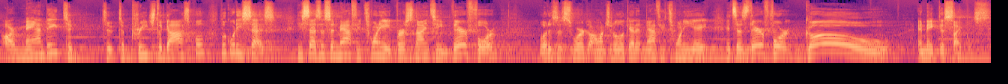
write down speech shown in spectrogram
our mandate to to, to preach the gospel, look what he says. He says this in Matthew 28, verse 19. Therefore, what is this word? I want you to look at it. Matthew 28. It says, Therefore, go and make disciples.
